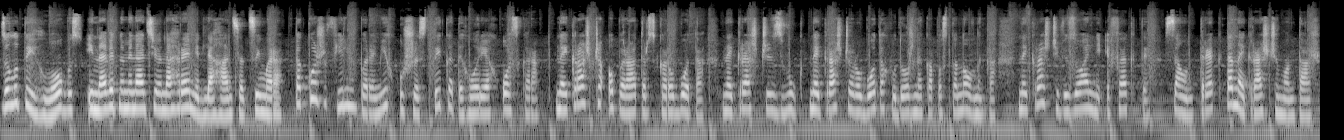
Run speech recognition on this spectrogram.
Золотий глобус і навіть номінацію на Гремі для Ганса Цимера. Також фільм переміг у шести категоріях Оскара: найкраща операторська робота, найкраща найкращий звук, найкраща робота художника-постановника, найкращі візуальні ефекти, саундтрек та найкращий монтаж.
